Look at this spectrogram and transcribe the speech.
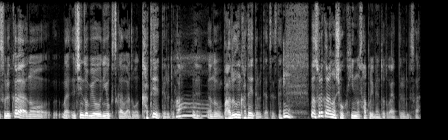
それから、あの、まあ、心臓病によく使う、あの、カテーテルとか、あの、バルーンカテーテルってやつですね。まあ、それからの食品のサプリメントとかやってるんですが、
